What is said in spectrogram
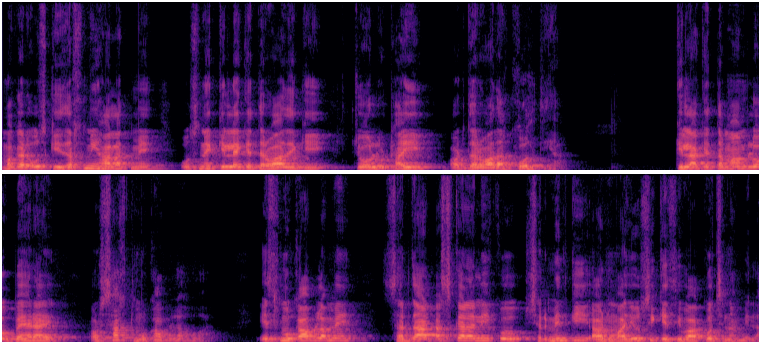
मगर उसकी जख्मी हालत में उसने किले के दरवाजे की चोल उठाई और दरवाज़ा खोल दिया। किला के तमाम लोग बहराए और सख्त मुकाबला हुआ। इस मुकाबला में सरदार असकर अली को शर्मिंदगी और मायूसी के सिवा कुछ न मिला।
